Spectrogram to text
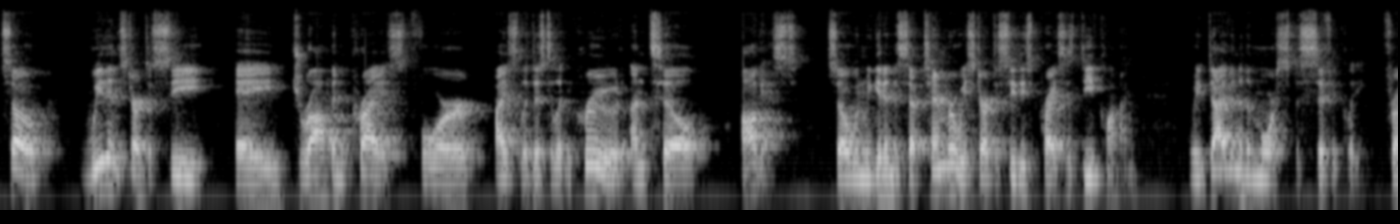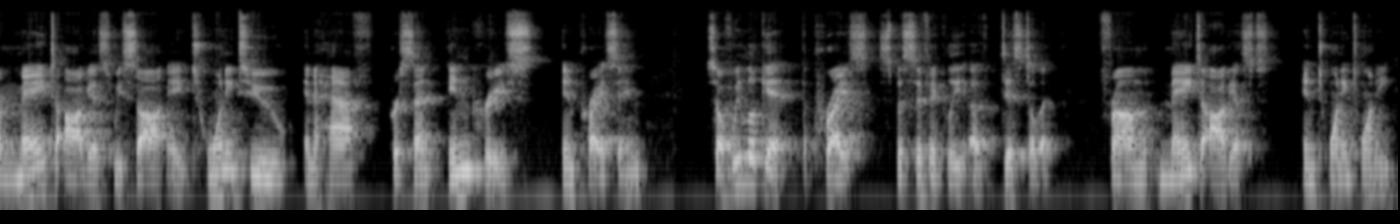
So we didn't start to see a drop in price for isolate, distillate, and crude until August. So when we get into September, we start to see these prices decline. We dive into them more specifically. From May to August, we saw a 22.5% increase in pricing. So if we look at the price specifically of distillate from May to August in 2020,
